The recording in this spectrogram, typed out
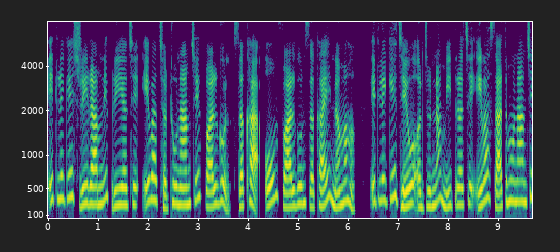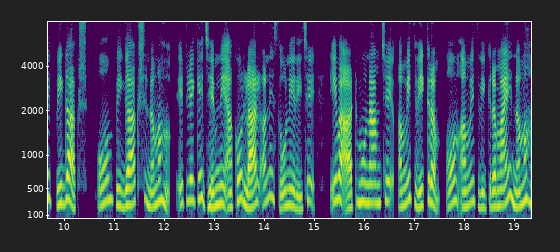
એટલે કે શ્રીરામને પ્રિય છે. એવા છઠ્ઠું નામ છે ફાલ્ગુન સખા. ઓમ ફાલ્ગુન સખાય નમઃ. એટલે કે જેઓ અર્જુનના મિત્ર છે. એવા સાતમું નામ છે પિગાક્ષ. ઓમ પિગાક્ષ નમઃ. એટલે કે જેમની આંખો લાલ અને સોનેરી છે. એવા આઠમું નામ છે અમિત વિક્રમ. ઓમ અમિત વિક્રમાય નમઃ.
